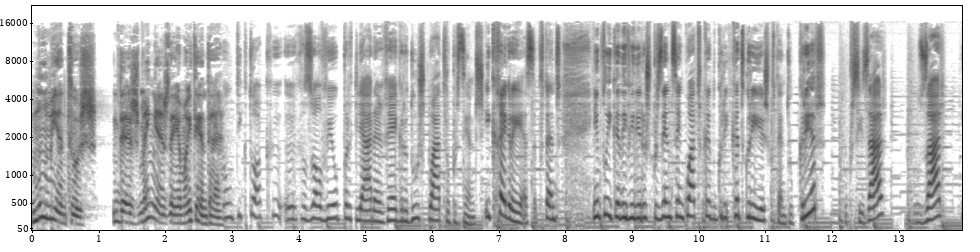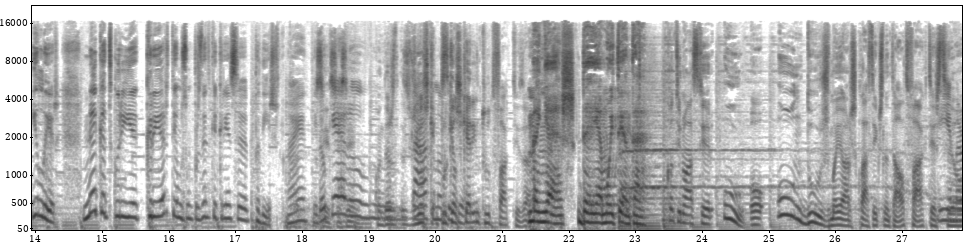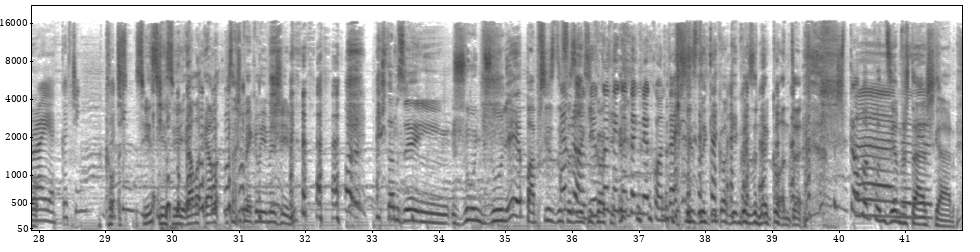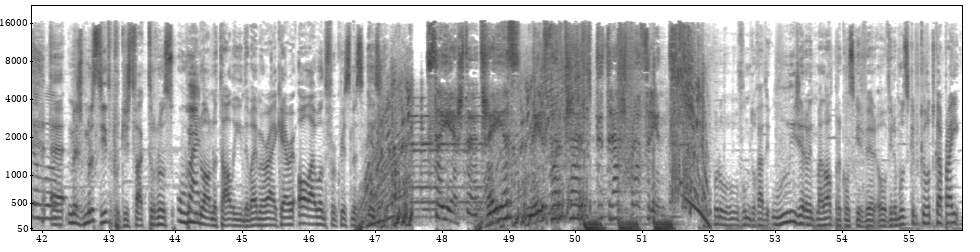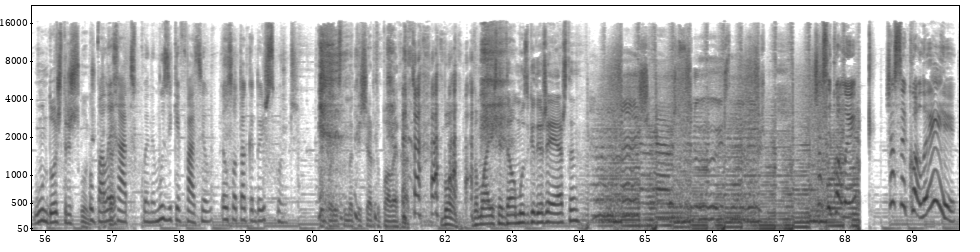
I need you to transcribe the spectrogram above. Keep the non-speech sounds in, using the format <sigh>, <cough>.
Momentos das manhãs da M80. Um TikTok eh, resolveu partilhar a regra dos quatro presentes. E que regra é essa? Portanto, implica dividir os presentes em quatro categori- categorias. Portanto, o querer, o precisar, usar e ler. Na categoria querer, temos um presente que a criança pedir, não é? Diz, eu Sim, sim, quero. sim. Quando eles- carro, eles porque eles quê. querem tudo, de facto, exato. Manhãs da M80. Continua a ser o ou um dos maiores clássicos de Natal, de facto. Este E a é Mariah, cachim, Cla- cachim. Sim, sim, sim. Ela, ela, sabes como é que eu imagino? Ora, estamos em junho, julho. Epá, preciso de fazer aqui quanto é qualquer que eu tenho na conta? Preciso de aqui qualquer coisa na conta. Mas calma que o Ai, dezembro está a Deus, chegar. tão bom. Ah, mas merecido, porque isto de facto tornou-se o Claro. hino ao Natal e ainda bem Mariah Carey. All I Want for Christmas is You. Sei esta. JS, primeiro forjar de trás para a frente. Vou pôr o volume do rádio ligeiramente mais alto para conseguir ver, ouvir a música, porque eu vou tocar para aí um, dois, três segundos. O Paulo é ok? rato. Quando a música é fácil, ele só toca dois segundos. Vou pôr isso numa t-shirt do Paulo é rato. <laughs> Bom, vamos lá, isto então. A música de hoje é esta. Já sei qual é! Já sei qual é!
